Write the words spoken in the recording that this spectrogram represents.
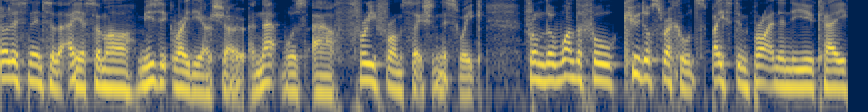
You're listening to the ASMR Music Radio Show, and that was our three from section this week from the wonderful Kudos Records, based in Brighton in the UK.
